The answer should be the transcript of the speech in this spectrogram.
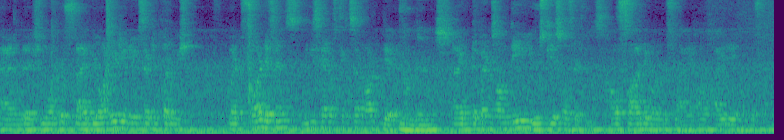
And if you want to fly beyond it, you need certain permission. But for defense, these kind of things are not there. No, there is. Uh, it depends on the use case of defense, how far they want to fly, how high they want to fly.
